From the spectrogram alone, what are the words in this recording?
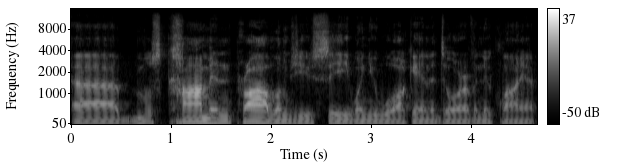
uh, most common problems you see when you walk in the door of a new client?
